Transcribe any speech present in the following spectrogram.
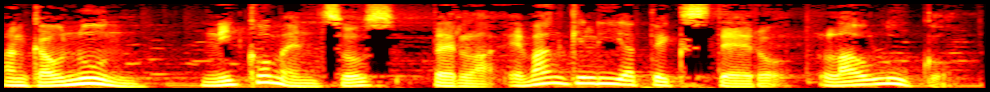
Ancau nun ni comenzos per la evangelia textero lau Luco.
